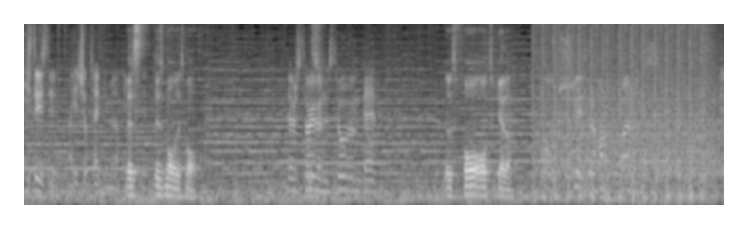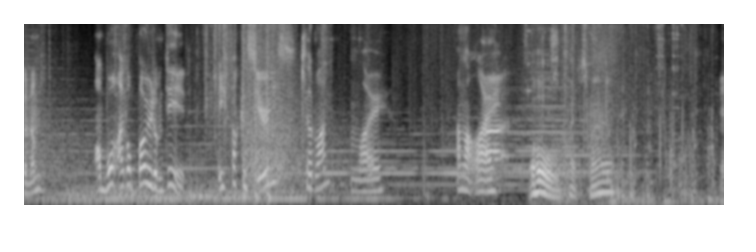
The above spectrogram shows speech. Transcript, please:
He's dead, he's dead. I headshot tagged him, I think There's there's more, there's more. There's three of them. There's two of them dead. There's four altogether. Oh shit, he's got a bunch of bonus. Killed them? Oh, what? I got bowed, I'm dead. Are you fucking serious? Killed one. I'm low. I'm not low. Uh, Oh, thanks, man. yeah,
